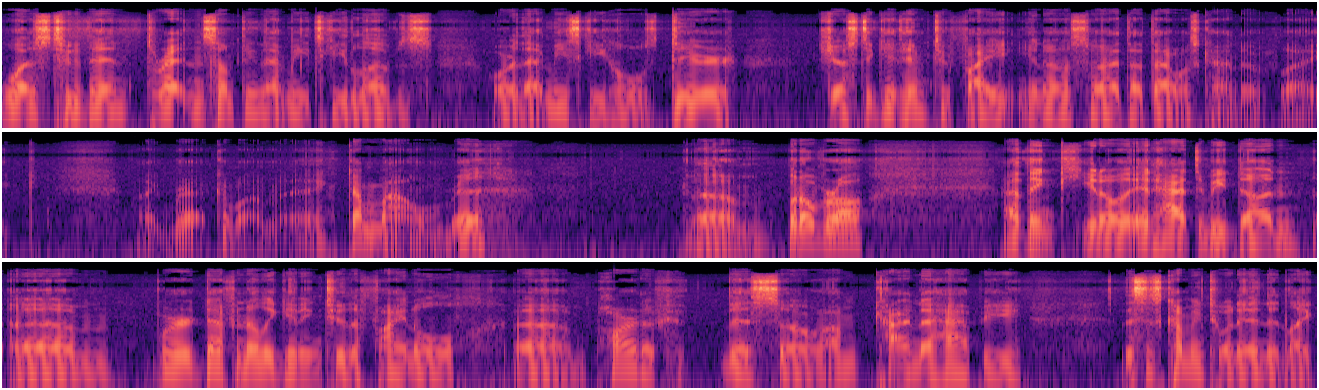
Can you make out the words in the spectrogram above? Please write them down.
was to then threaten something that Mitsuki loves or that Mitsuki holds dear just to get him to fight, you know? So I thought that was kind of like like bruh, come on man. Come on, bruh. Um but overall I think, you know, it had to be done. Um we're definitely getting to the final um, part of this, so I'm kind of happy this is coming to an end and like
